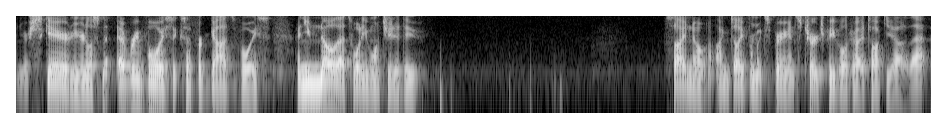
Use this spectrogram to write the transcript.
And you're scared and you're listening to every voice except for God's voice. And you know that's what He wants you to do. Side note, I can tell you from experience, church people try to talk you out of that.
